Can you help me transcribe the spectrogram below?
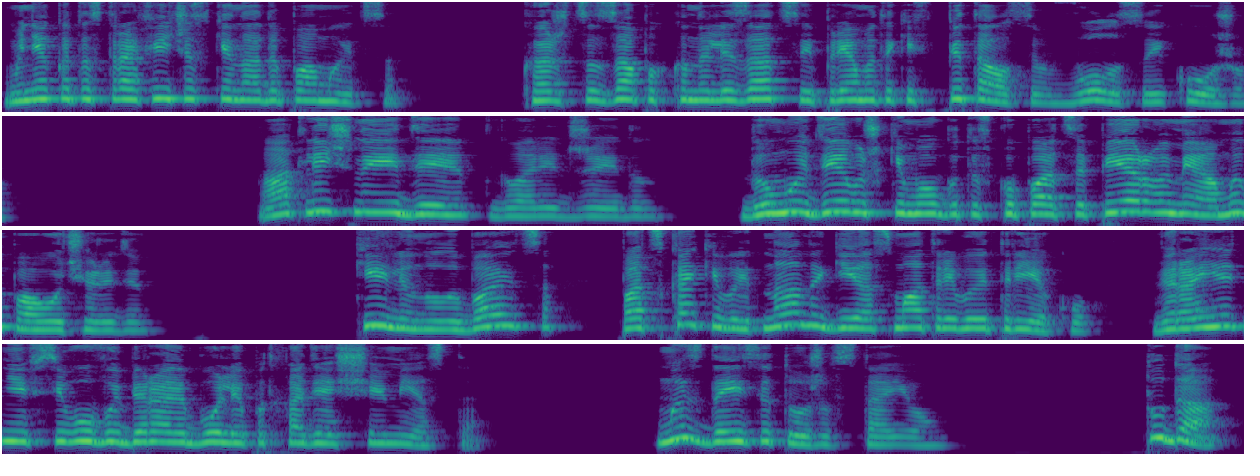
Мне катастрофически надо помыться. Кажется, запах канализации прямо-таки впитался в волосы и кожу. Отличная идея, говорит Джейден. Думаю, девушки могут искупаться первыми, а мы по очереди. Кейлин улыбается, подскакивает на ноги и осматривает реку, вероятнее всего выбирая более подходящее место. Мы с Дейзи тоже встаем. «Туда!»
